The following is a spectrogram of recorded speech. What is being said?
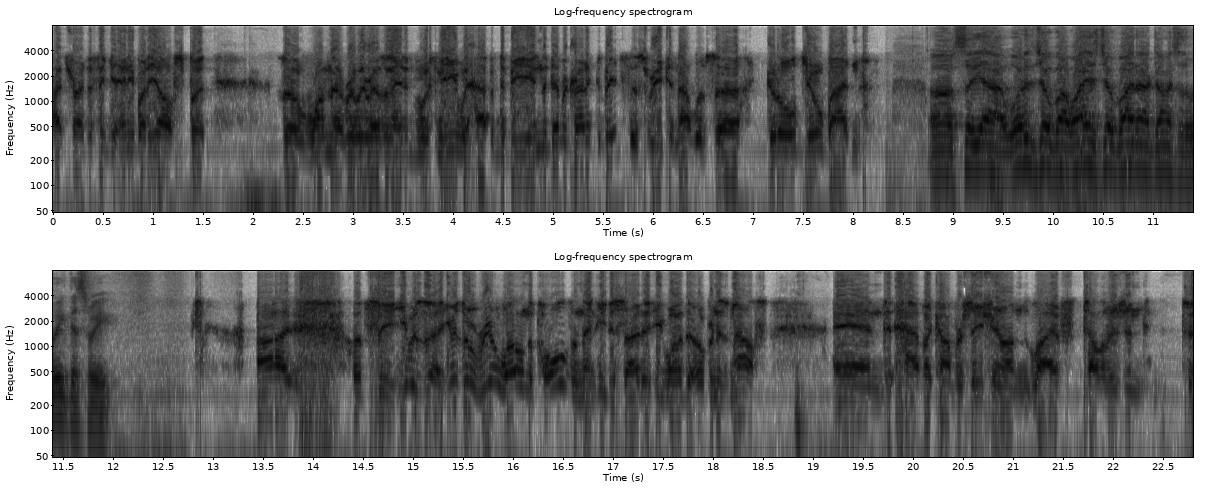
I tried to think of anybody else, but the one that really resonated with me would happen to be in the Democratic debates this week, and that was uh, good old Joe Biden. Uh, so, yeah, what did Joe Biden? Why is Joe Biden our dumbest of the week this week? Uh, let's see. He was uh, he was doing real well in the polls, and then he decided he wanted to open his mouth and have a conversation on live television to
